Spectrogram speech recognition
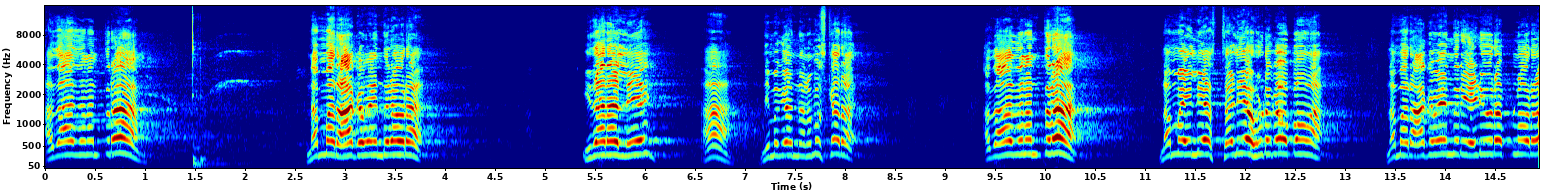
ಅದಾದ ನಂತರ ನಮ್ಮ ರಾಘವೇಂದ್ರ ಅವರ ಇದಾರಲ್ಲಿ ಹಾ ಒಂದು ನಮಸ್ಕಾರ. ಅದಾದ ನಂತರ ನಮ್ಮ ಇಲ್ಲಿಯ ಸ್ಥಳೀಯ ಹುಡುಗ ಒಬ್ಬವ. ನಮ್ಮ ರಾಘವೇಂದ್ರ ಯಡಿಯೂರಪ್ಪನವರ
